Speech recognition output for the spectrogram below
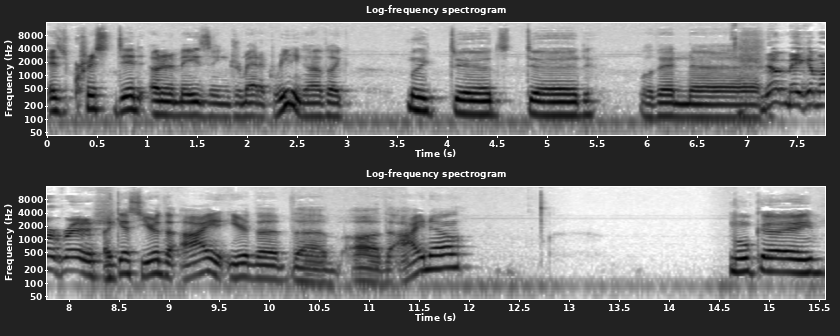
as Chris did an amazing dramatic reading of, like, my dad's dead. Well, then, uh, No, make it more British. I guess you're the eye. You're the the uh, the eye now. Okay. and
